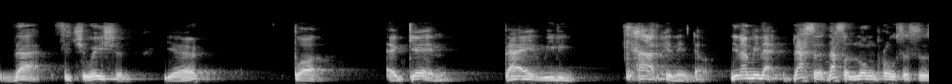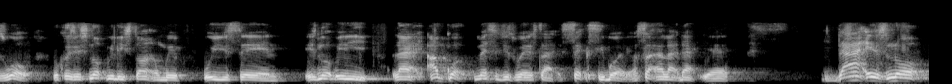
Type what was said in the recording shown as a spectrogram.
that situation. Yeah, but again, that ain't really capping it though. You know what I mean? Like that's a that's a long process as well because it's not really starting with what you're saying. It's not really like I've got messages where it's like sexy boy or something like that. Yeah, that is not.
